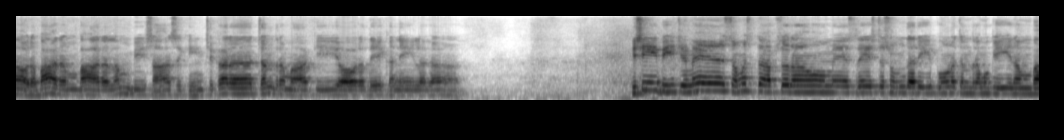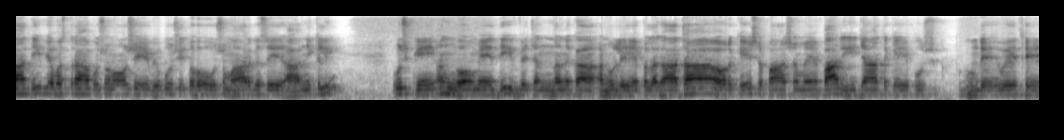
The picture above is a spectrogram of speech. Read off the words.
और बारंबार लंबी सांस खींच कर चंद्रमा की ओर देखने लगा। इसी बीच में समस्त अप्सराओं में श्रेष्ठ सुंदरी पूर्ण चंद्रमुखी रंबा दिव्य वस्त्राभूषणों से विभूषित हो उस मार्ग से आ निकली। उसके अंगों में दिव्य चंदन का अनुलेप लगा था और केश पाश में पारी जात के पुष्प घुंधे हुए थे।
